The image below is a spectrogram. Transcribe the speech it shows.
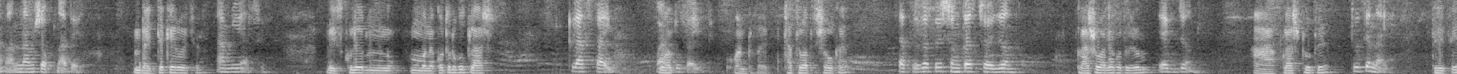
আমার নাম স্বপ্না দে। দায়িত্বে কে রয়েছেন? আমি আছি। স্কুলে উম, মানে কতটুকু class? Class five one two five. One two five. ছাত্রছাত্রীর সংখ্যা? ছাত্রছাত্রীর সংখ্যা ছয়জন। ক্লাস ওয়ানে কতজন? একজন। আর ক্লাস টুতে? টুতে নাই। থ্রিতে?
